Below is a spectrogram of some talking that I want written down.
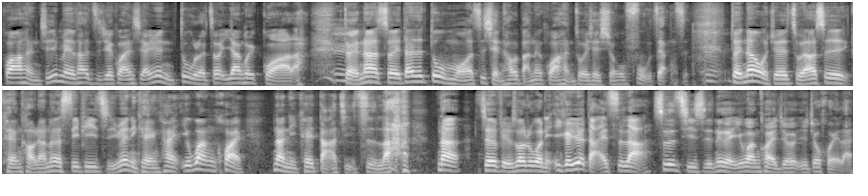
刮痕其实没有太直接关系啊，因为你镀了之后一样会刮啦。嗯对，那所以但是镀膜之前他会把那个刮痕做一些修复，这样子。嗯对，那我觉得主要是可能考量那个 CP 值，因为你可以看一万块，那你可以打几次蜡？那就比如说，如果你一个月打一次蜡，是不是其实那个一万块就也就回来？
